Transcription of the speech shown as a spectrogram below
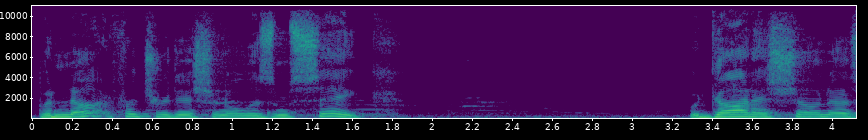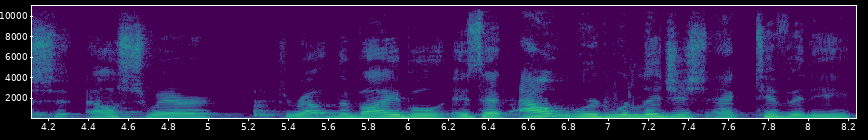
but not for traditionalism's sake. What God has shown us elsewhere throughout the Bible is that outward religious activity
